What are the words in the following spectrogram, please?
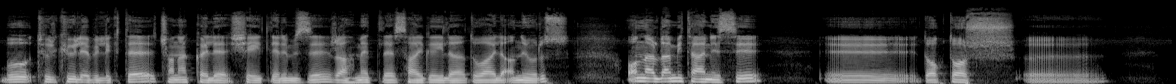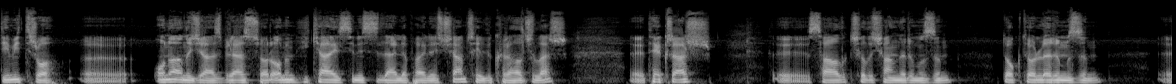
Bu türküyle birlikte Çanakkale şehitlerimizi rahmetle, saygıyla, duayla anıyoruz. Onlardan bir tanesi e, Doktor e, Dimitro. E, onu anacağız biraz sonra. Onun hikayesini sizlerle paylaşacağım sevgili kralcılar. E, tekrar e, sağlık çalışanlarımızın, doktorlarımızın e,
